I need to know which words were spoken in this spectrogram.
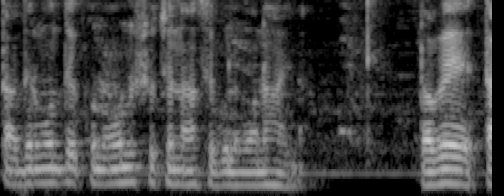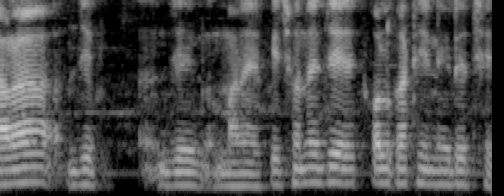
তাদের মধ্যে কোনো অনুশোচনা আছে বলে মনে হয় না। তবে তারা যে যে মানে পিছনে যে কলকাঠি নেড়েছে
